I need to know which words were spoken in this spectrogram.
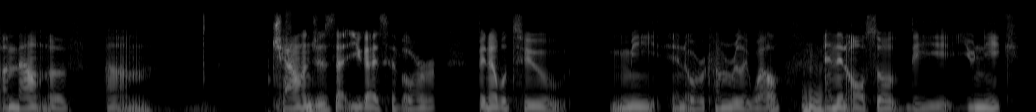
amount of um, challenges that you guys have over been able to meet and overcome really well, Mhm. and then also the unique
